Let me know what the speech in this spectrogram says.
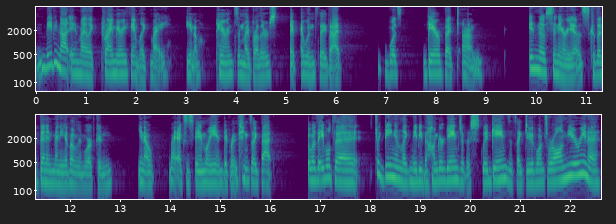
Maybe not in my like primary family, like my, you know, parents and my brothers. I, I wouldn't say that was there, but um in those scenarios, because I've been in many of them and work and, you know, my ex's family and different things like that, I was able to it's like being in like maybe the Hunger Games or the Squid Games. It's like, dude, once we're all in the arena,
